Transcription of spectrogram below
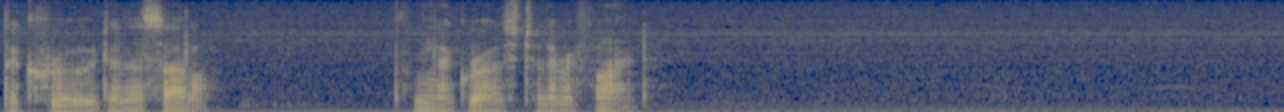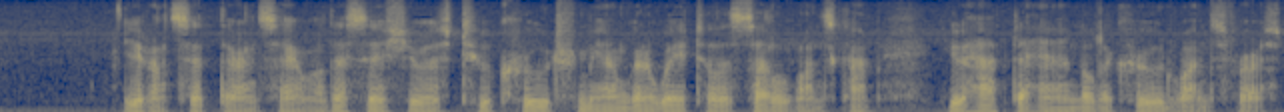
the crude to the subtle, from the gross to the refined. You don't sit there and say, well, this issue is too crude for me, I'm going to wait till the subtle ones come. You have to handle the crude ones first.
